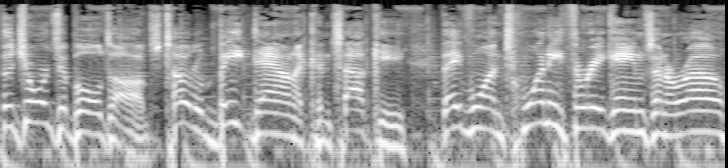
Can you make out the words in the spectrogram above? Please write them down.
the Georgia Bulldogs. Total beatdown of Kentucky. They've won 23 games in a row.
